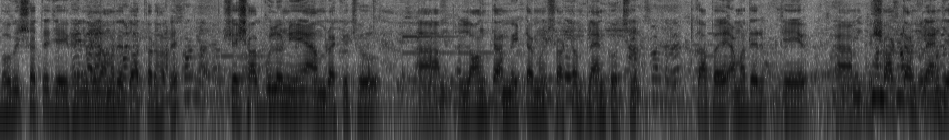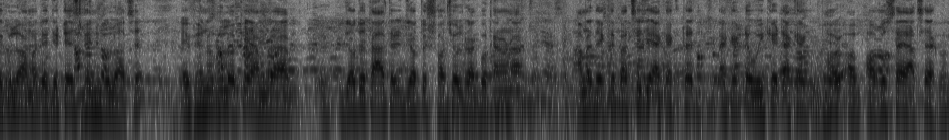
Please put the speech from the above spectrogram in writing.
ভবিষ্যতে যেই ভেনিউগুলো আমাদের দরকার হবে, সে সবগুলো নিয়ে আমরা কিছু লং টার্ম মিড টার্ম এবং শর্ট টার্ম প্ল্যান করছি। তারপরে আমাদের যে শর্ট টার্ম প্ল্যান যেগুলো, আমাদের যে টেস্ট ভেনুগুলো আছে, এই ভেন্যুগুলোকে আমরা যত তাড়াতাড়ি, যত সচল রাখব। কেননা, আমরা দেখতে পাচ্ছি যে এক একটা এক একটা উইকেট এক এক অবস্থায় আছে এখন।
